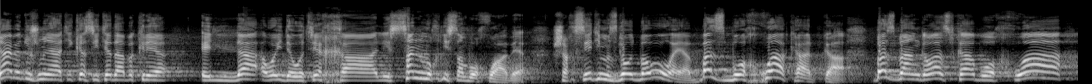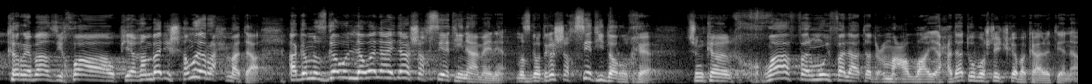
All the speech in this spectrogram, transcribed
نابێ دوژمناتی کەسی تێدا بکرێ الا ئەوەی دەوترێ خالصا مخلصا بۆ خوا بێ شەخسیەتی مزگەوت بەوەوەیە بەس بۆ خوا کار بکە بەس بانگەواز بکە بۆ خوا کە ڕێبازی خوا و پێغەمبەریش هەمووی ڕەحمەتە ئەگە مزگەوت لەوە لایدا شەخسیەتی نامێنێ مزگەوتەکە شەخسیەتی دەڕوخێ چونکە خوا فەرمووی فەلا تدع مع الله احدا تۆ بۆ شتێکی کە بەکارت تێنا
